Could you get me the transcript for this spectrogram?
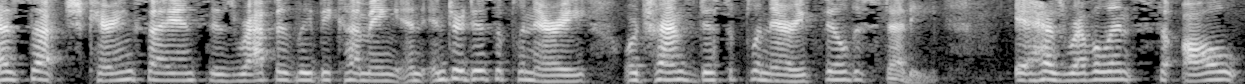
as such, caring science is rapidly becoming an interdisciplinary or transdisciplinary field of study. It has relevance to all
